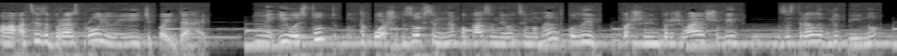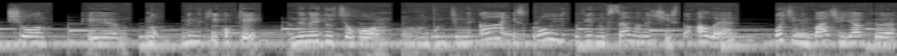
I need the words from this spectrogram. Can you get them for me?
а а це забирає зброю і типу, йде геть. І ось тут також зовсім не показаний оцей момент, коли, по-перше, він переживає, що він застрелив людину, що е, ну, він такий окей, не знайду цього бунтівника і зброю, відповідно, все в мене чисто. Але потім він бачить, як.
